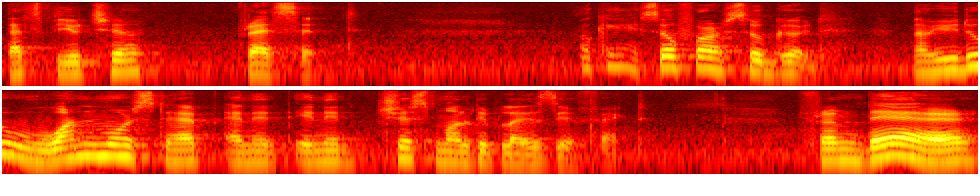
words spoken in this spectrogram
That's future present. Okay, so far so good. Now you do one more step and it, and it just multiplies the effect. From there,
